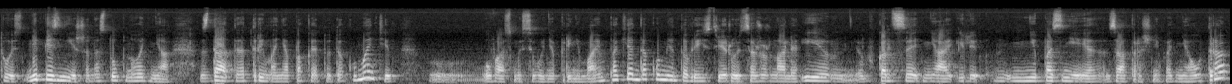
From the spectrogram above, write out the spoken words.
Тобто не пізніше наступного дня з дати отримання пакету документів, е, у вас ми сьогодні приймаємо пакет документів, реєструється в журналі, і м, в кінці дня или не позднее завтрашнего дня утра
